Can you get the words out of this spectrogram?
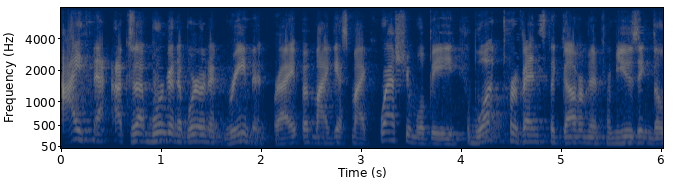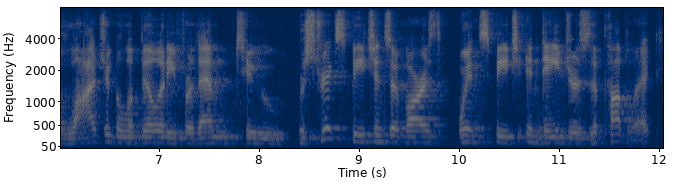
I because we're gonna we're in agreement, right? But my I guess my question will be, what prevents the government from using the logical ability for them to restrict speech insofar as when speech endangers the public,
